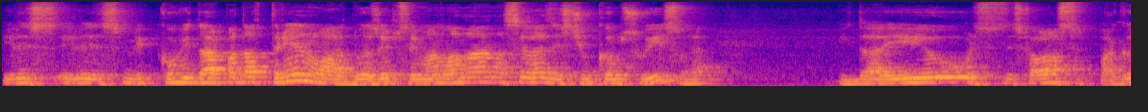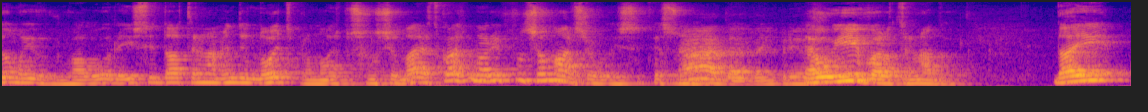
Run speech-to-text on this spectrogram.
Eles, eles me convidaram para dar treino lá duas vezes por semana lá na, na Celeste. Eles tinham um campo suíço, né? E daí eu, eles, falaram assim, pagamos aí o valor aí, se dá treinamento de noite para nós, para os funcionários, quase a maioria funcionários, esse pessoal. Ah, da, da empresa. É o Ivo era o treinador. Daí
